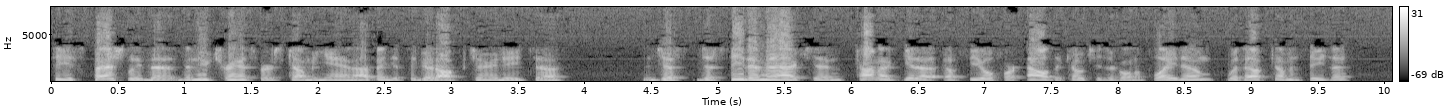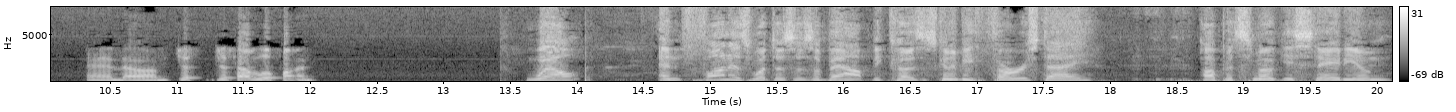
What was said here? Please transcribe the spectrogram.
see, especially the, the new transfers coming in. I think it's a good opportunity to just just see them in action, kind of get a, a feel for how the coaches are going to play them with the upcoming season, and um, just just have a little fun. Well, and fun is what this is about because it's going to be Thursday up at Smoky Stadium.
